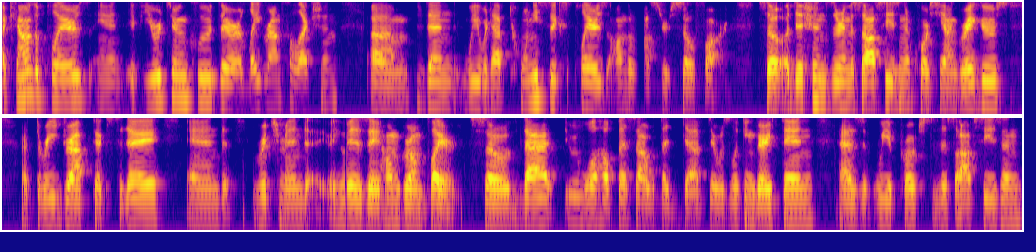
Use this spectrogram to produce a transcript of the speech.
I counted the players, and if you were to include their late round selection, um, then we would have 26 players on the roster so far. So additions during this offseason, of course, Ján Greguš, our three draft picks today, and Richmond, who is a homegrown player. So that will help us out with the depth. It was looking very thin as we approached this offseason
